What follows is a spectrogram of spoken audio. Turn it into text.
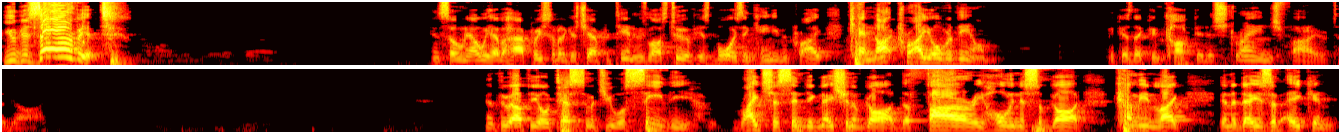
you deserve it. And so now we have a high priest Leviticus chapter 10 who's lost two of his boys and can't even cry, cannot cry over them because they concocted a strange fire to God. And throughout the Old Testament, you will see the righteous indignation of God, the fiery holiness of God coming like in the days of Achan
